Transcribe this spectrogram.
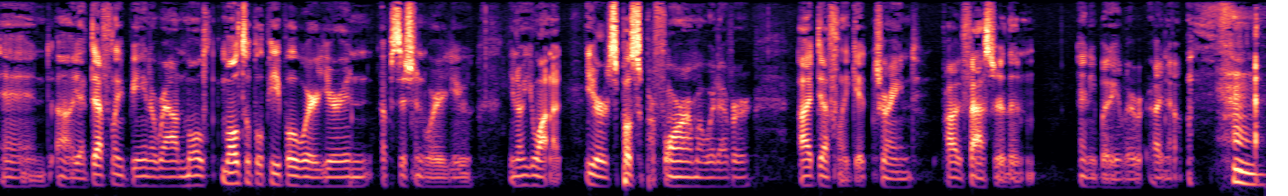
and uh, yeah, definitely being around mul- multiple people where you're in a position where you you know you want to you're supposed to perform or whatever. I definitely get drained probably faster than anybody I've ever I know.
